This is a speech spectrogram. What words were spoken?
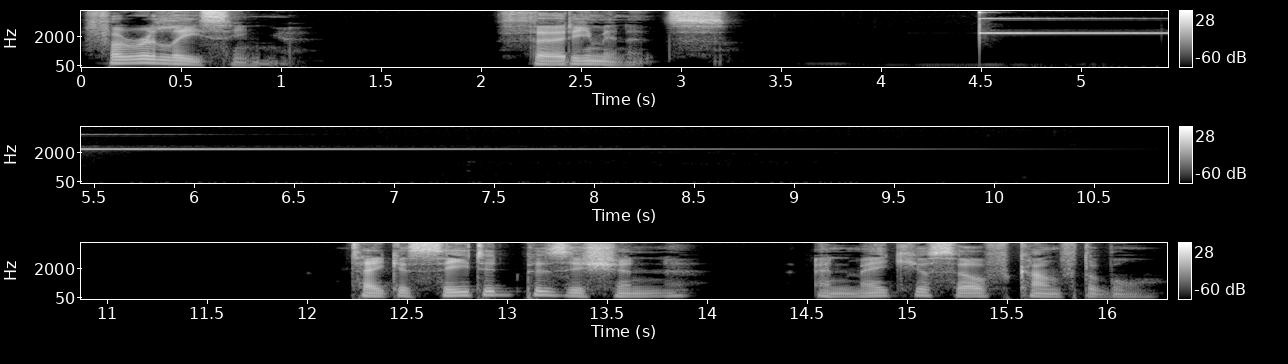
for releasing 30 minutes. Take a seated position and make yourself comfortable.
